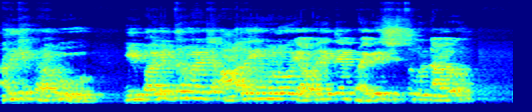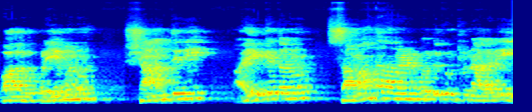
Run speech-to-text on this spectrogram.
అందుకే ప్రభు ఈ పవిత్రమైన ఆలయములో ఎవరైతే ప్రవేశిస్తూ ఉన్నారో వారు ప్రేమను శాంతిని ఐక్యతను సమాధానాన్ని పొందుకుంటున్నారని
